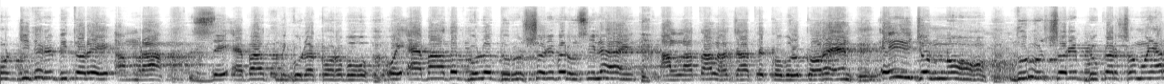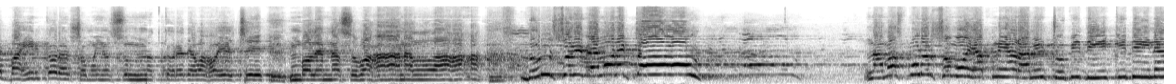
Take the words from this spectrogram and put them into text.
মসজিদের ভিতরে আমরা যে ওই শরীফের আল্লাহ তাআলা যাতে কবুল করেন। এই জন্য দুরুদ শরীফ ঢুকার সময় আর বাহির করার সময় সুন্নত করে দেওয়া হয়েছে। বলেন না, সুবহানাল্লাহ। দুরুদ শরীফ এমন নামাজ পড়ার সময় আপনি আর আমি টুপি দিই কি দিই না?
